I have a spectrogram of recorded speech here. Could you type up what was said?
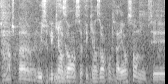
ça marche pas. euh, Oui, ça fait nous, 15 euh, ans, ça fait 15 ans qu'on travaille ensemble, donc c'est,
